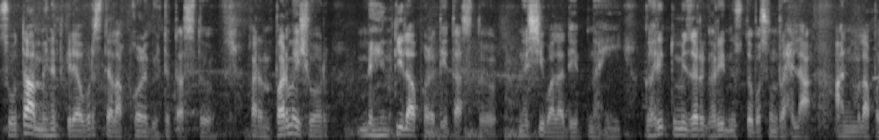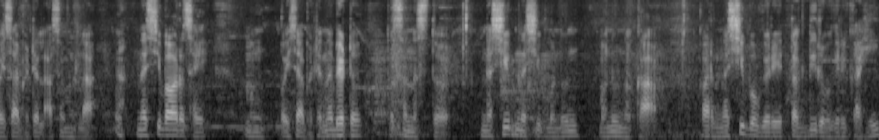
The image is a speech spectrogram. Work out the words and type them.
स्वतः मेहनत केल्यावरच त्याला फळ भेटत असतं. कारण परमेश्वर मेहनतीला फळ देत असतं. नशिबाला देत नाही. घरी तुम्ही जर घरी नुसतं बसून राहिला आणि मला पैसा भेटेल असं म्हटला नशिबावरच आहे. मग पैसा भेटेल भेट तसं नसतं. नशीब नशीब म्हणून म्हणू नका. कारण नशीब वगैरे तकदीर वगैरे काही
